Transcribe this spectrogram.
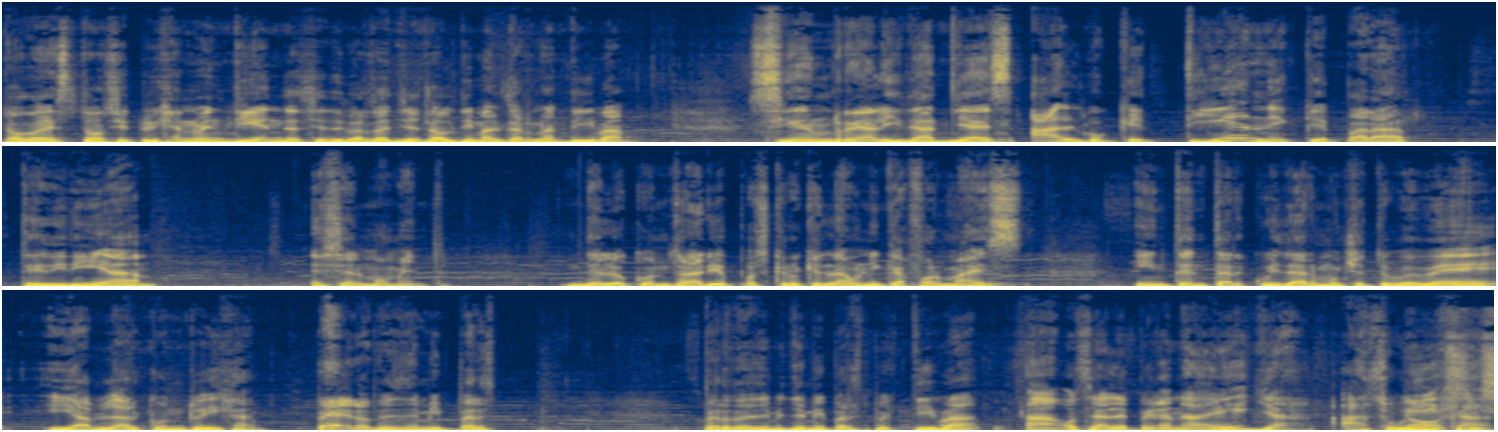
todo esto. Si tu hija no entiende, si de verdad ya es la última alternativa, si en realidad ya es algo que tiene que parar, te diría, es el momento. De lo contrario, pues creo que la única forma es intentar cuidar mucho a tu bebé y hablar con tu hija. Pero desde mi perspectiva, pero desde mi, perspectiva, ah, o sea, le pegan a ella, a su hija. Sí,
